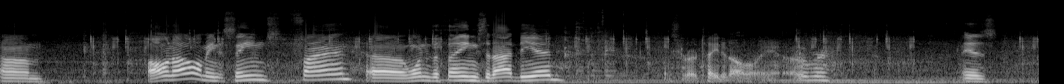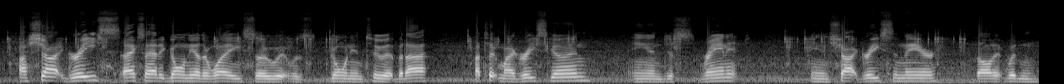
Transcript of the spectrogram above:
Um, all in all, I mean, it seems fine. Uh, one of the things that I did, let's rotate it all the way over is I shot grease. I actually, had it going the other way, so it was going into it. But I, I took my grease gun and just ran it and shot grease in there. Thought it wouldn't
